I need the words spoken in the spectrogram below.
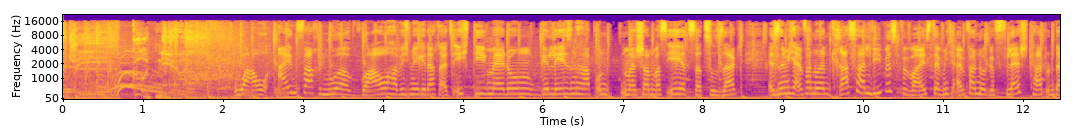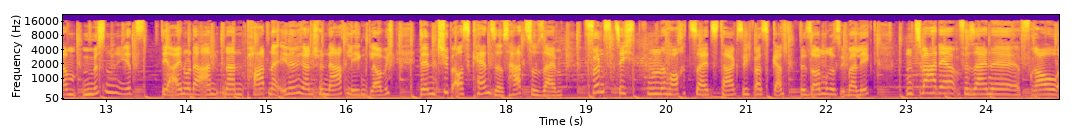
Energy Good News. Wow, einfach nur wow, habe ich mir gedacht, als ich die Meldung gelesen habe und mal schauen, was ihr jetzt dazu sagt. Es ist nämlich einfach nur ein krasser Liebesbeweis, der mich einfach nur geflasht hat und da müssen jetzt die ein oder anderen PartnerInnen ganz schön nachlegen, glaube ich. Denn ein Typ aus Kansas hat zu seinem 50. Hochzeitstag sich was ganz Besonderes überlegt. Und zwar hat er für seine Frau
